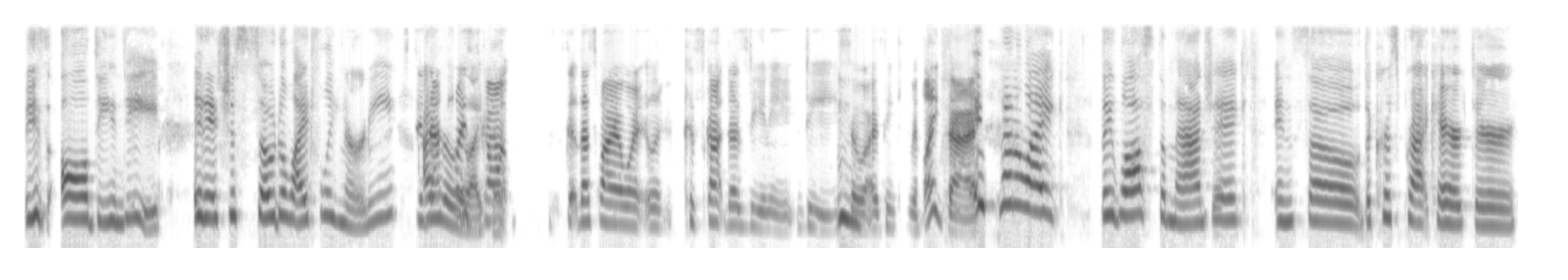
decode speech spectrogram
because it's all D and D, and it's just so delightfully nerdy. See, I that's really why like Scott. Sc- That's why I went like because Scott does D and D, Mm. so I think he would like that. it's kind of like they lost the magic and so the chris pratt character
